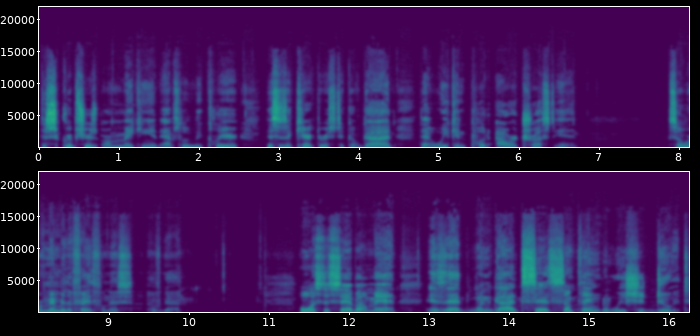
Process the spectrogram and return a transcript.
the scriptures are making it absolutely clear this is a characteristic of God that we can put our trust in. So remember the faithfulness of God. Well, what's this say about man? Is that when God says something, we should do it.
